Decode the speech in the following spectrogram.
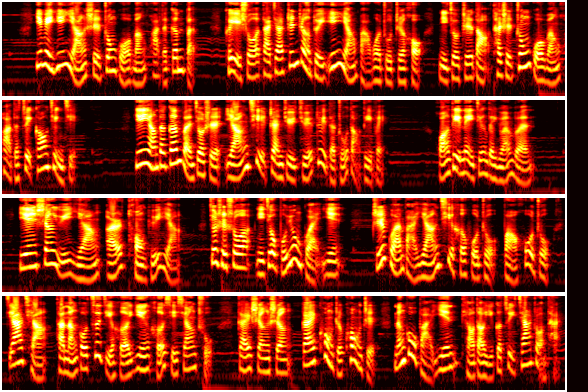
因为阴阳是中国文化的根本。可以说，大家真正对阴阳把握住之后，你就知道它是中国文化的最高境界。阴阳的根本就是阳气占据绝对的主导地位。《黄帝内经》的原文：“阴生于阳而统于阳”，就是说，你就不用管阴。只管把阳气呵护住、保护住、加强，它能够自己和阴和谐相处，该生生，该控制控制，能够把阴调到一个最佳状态。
